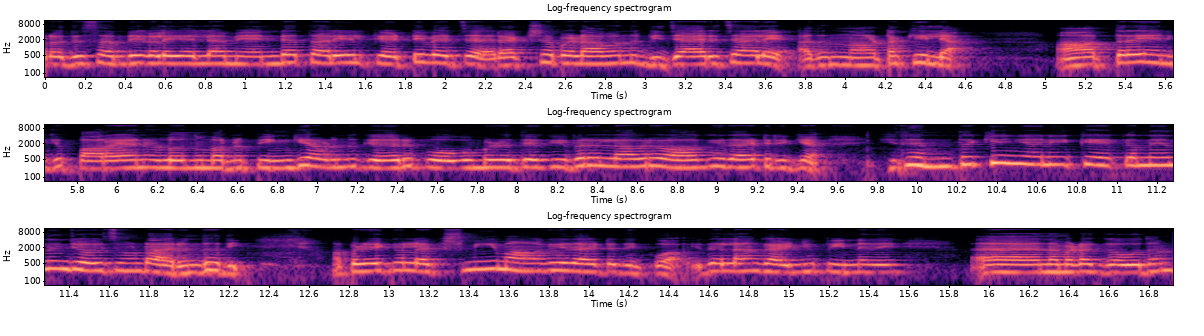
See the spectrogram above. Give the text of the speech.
പ്രതിസന്ധികളെയെല്ലാം എന്റെ തലയിൽ കെട്ടിവെച്ച് രക്ഷപ്പെടാമെന്ന് വിചാരിച്ചാലേ അത് നടക്കില്ല. അത്രേ എനിക്ക് പറയാനുള്ളൂ എന്ന് പറഞ്ഞു. പിങ്കി അവിടുന്ന് കയറി പോകുമ്പോഴത്തേക്ക് ഇവരെല്ലാവരും ആകെ ഇതായിട്ടിരിക്കുക ഇതെന്തൊക്കെയാണ് ഞാൻ ഈ കേൾക്കുന്നതെന്നും ചോദിച്ചുകൊണ്ട് അരുന്ധതി. അപ്പോഴേക്കും ലക്ഷ്മിയും ആകെ ഇതായിട്ട് നിൽക്കുക ഇതെല്ലാം കഴിഞ്ഞു. പിന്നെ നമ്മുടെ ഗൗതം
